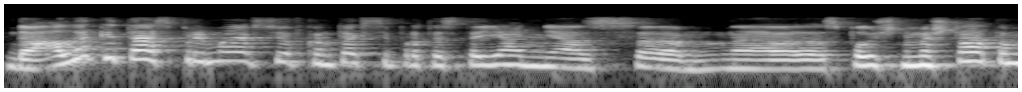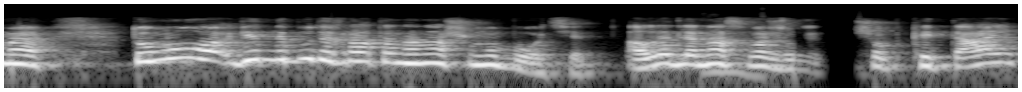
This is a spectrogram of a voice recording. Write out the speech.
Да, але Китай сприймає все в контексті протистояння з е, Сполученими Штатами, тому він не буде грати на нашому боці. Але для нас важливо, щоб Китай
